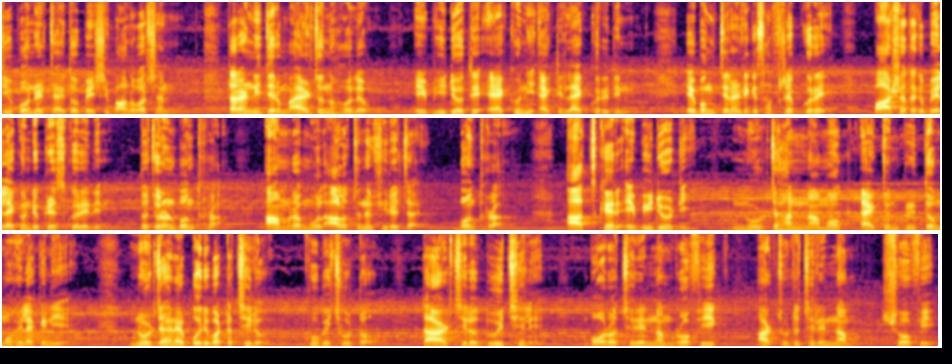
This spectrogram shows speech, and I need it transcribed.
জীবনের চাইতেও বেশি ভালোবাসেন, তারা নিজের মায়ের জন্য হলেও এই ভিডিওতে এখনই একটি লাইক করে দিন এবং চ্যানেলটিকে সাবস্ক্রাইব করে পাশে থাকা বেল আইকনটি প্রেস করে দিন। তো চলুন বন্ধুরা, আমরা মূল আলোচনায় ফিরে যাই। বন্ধুরা, আজকের এই ভিডিওটি নূরজাহান নামক একজন বৃদ্ধ মহিলাকে নিয়ে। নূরজাহানের পরিবারটা ছিল খুবই ছোট। তার ছিল দুই ছেলে। বড় ছেলের নাম রফিক আর ছোট ছেলের নাম শফিক।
